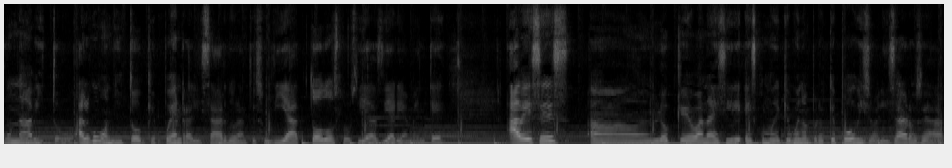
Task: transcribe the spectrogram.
un hábito, algo bonito que pueden realizar durante su día, todos los días, diariamente. A veces ah, lo que van a decir es como de que, bueno, pero ¿qué puedo visualizar? O sea,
